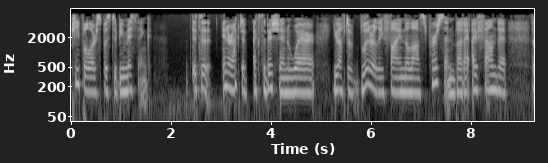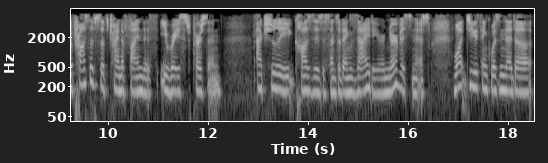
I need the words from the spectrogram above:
people are supposed to be missing it's an interactive exhibition where you have to literally find the lost person. But I, I found that the process of trying to find this erased person actually causes a sense of anxiety or nervousness. What do you think was Neda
